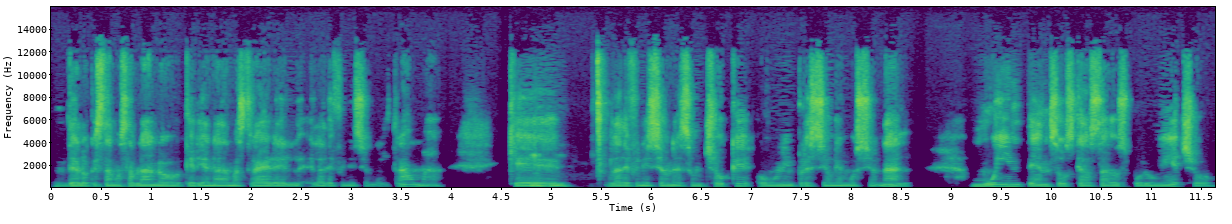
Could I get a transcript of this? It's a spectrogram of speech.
de lo que estamos hablando, quería nada más traer el- la definición del trauma, que la definición es un choque o una impresión emocional muy intensos causados por un hecho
